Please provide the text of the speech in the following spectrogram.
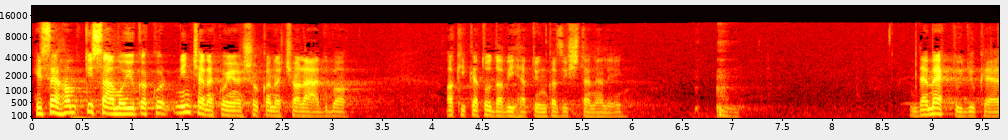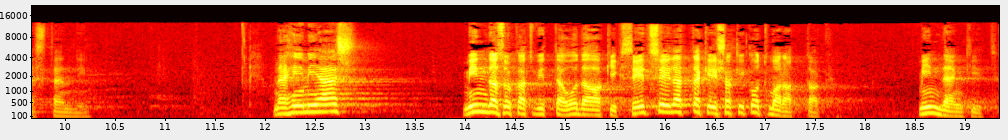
Hiszen ha kiszámoljuk, akkor nincsenek olyan sokan a családba, akiket oda vihetünk az Isten elé. De meg tudjuk-e ezt tenni? Nehémiás mindazokat vitte oda, akik szétszélettek, és akik ott maradtak. Mindenkit.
